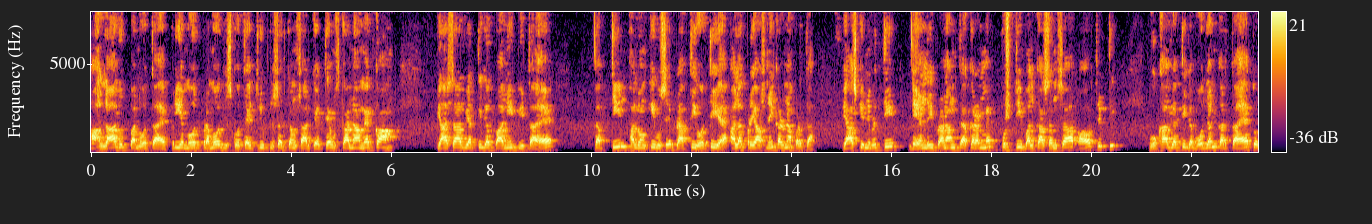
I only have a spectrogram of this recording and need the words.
आह्लाद उत्पन्न होता है, प्रिय मोद, प्रमोद जिसको तैतृय उपनिषद के अनुसार कहते हैं, उसका नाम है काम। प्यासा व्यक्ति जब पानी पीता है, तब तीन फलों की उसे प्राप्ति होती है। अलग प्रयास नहीं करना पड़ता। प्यास की निवृत्ति देहेंद्रीय प्राणांतकरण में पुष्टि, बल का संसार और तृप्ति। भूखा व्यक्ति जब भोजन करता है तो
